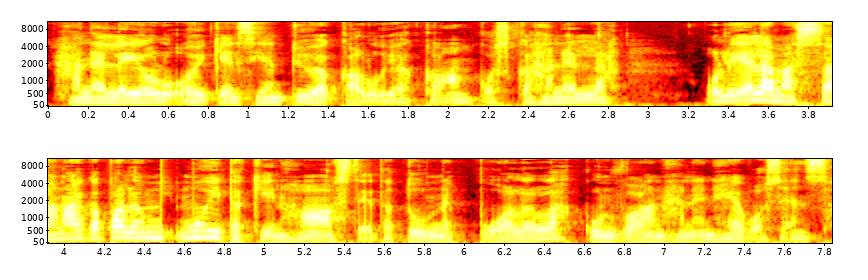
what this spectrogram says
hänellä ei ollut oikein siihen työkalujakaan, koska hänellä oli elämässään aika paljon muitakin haasteita tunnepuolella kuin vaan hänen hevosensa.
